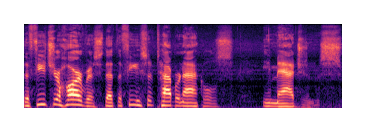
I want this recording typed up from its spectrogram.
The future harvest that the Feast of Tabernacles imagines.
